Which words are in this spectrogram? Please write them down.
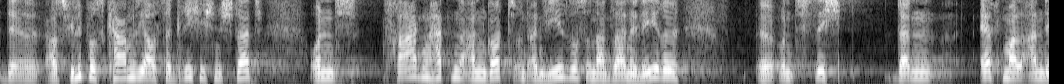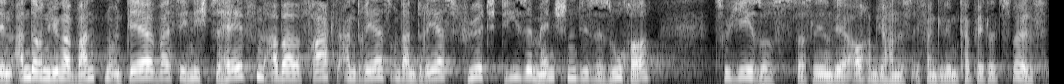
der, aus Philippus kamen sie, aus der griechischen Stadt und Fragen hatten an Gott und an Jesus und an seine Lehre äh, und sich dann erstmal an den anderen Jünger wandten und der weiß sich nicht zu helfen, aber fragt Andreas und Andreas führt diese Menschen, diese Sucher zu Jesus. Das lesen wir auch im Johannesevangelium Kapitel 12.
